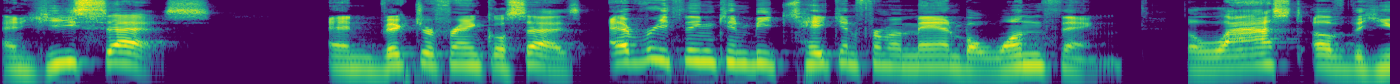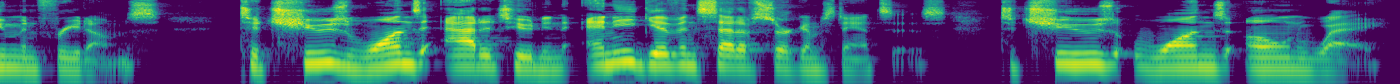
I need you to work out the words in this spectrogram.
And he says, and Viktor Frankl says, everything can be taken from a man but one thing, the last of the human freedoms, to choose one's attitude in any given set of circumstances, to choose one's own way.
